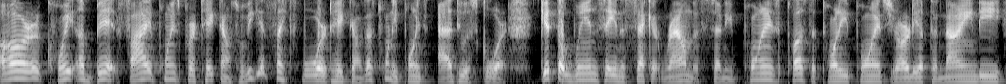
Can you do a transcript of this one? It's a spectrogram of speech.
are quite a bit, five points per takedown. So if he gets like four takedowns, that's 20 points. Add to a score. Get the win, say in the second round, that's 70 points plus the 20 points. You're already up to 90.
